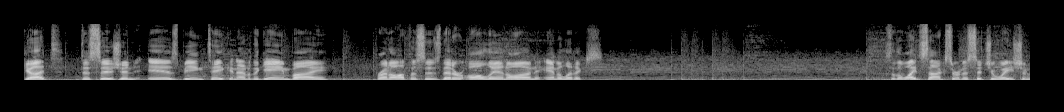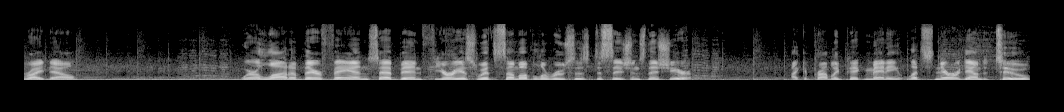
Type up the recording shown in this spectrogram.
gut decision is being taken out of the game by front offices that are all in on analytics. So the White Sox are in a situation right now where a lot of their fans have been furious with some of La Russa's decisions this year. I could probably pick many. Let's narrow it down to two.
